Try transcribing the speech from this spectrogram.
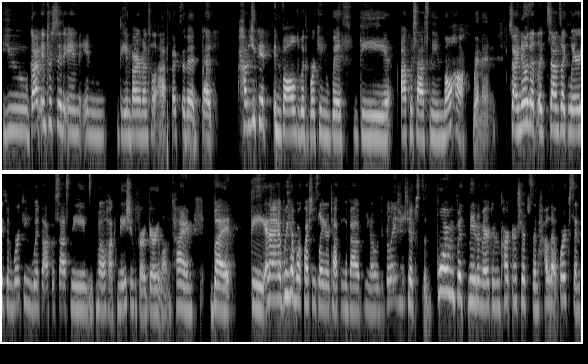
you got interested in in the environmental aspects of it, but how did you get involved with working with the Akwesasne Mohawk women? So I know that it sounds like Larry's been working with Akwesasne Mohawk Nation for a very long time, but the and I we have more questions later talking about you know the relationships formed with Native American partnerships and how that works and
